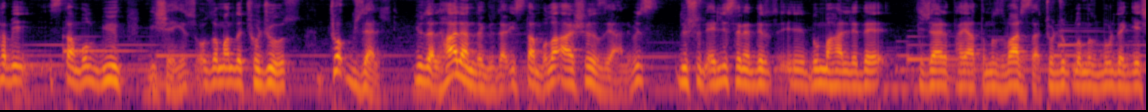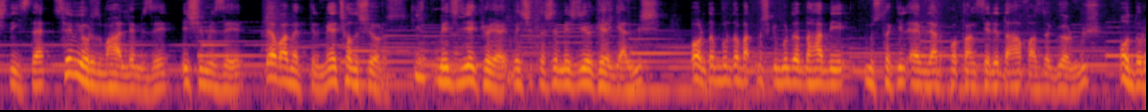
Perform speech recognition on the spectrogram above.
Tabii İstanbul büyük bir şehir. O zaman da çocuğuz. Çok güzel. Güzel, halen de güzel. İstanbul'a aşığız yani. Biz düşün 50 senedir e, bu mahallede ticaret hayatımız varsa, çocukluğumuz burada geçtiyse seviyoruz mahallemizi, işimizi devam ettirmeye çalışıyoruz. İlk Mecidiyeköy'e, Beşiktaş'a Mecidiyeköy'e gelmiş. Orada burada bakmış ki burada daha bir müstakil evler potansiyeli daha fazla görmüş. Odur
